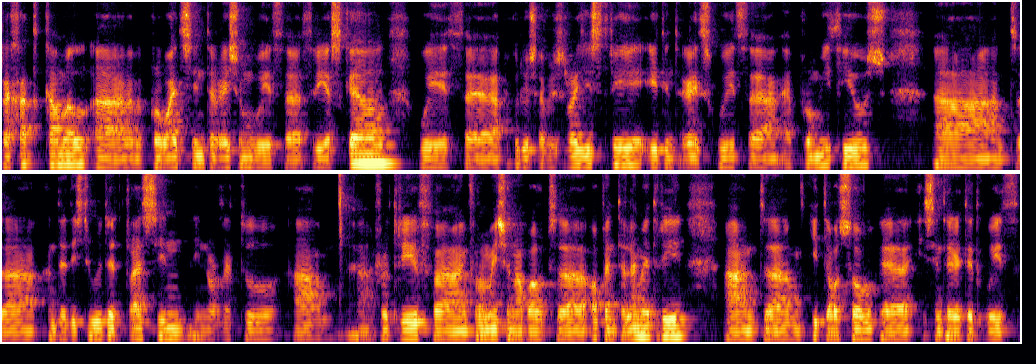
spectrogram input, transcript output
Red Hat Camel uh, provides integration with uh, 3Scale, with uh, Service Registry. It integrates with uh, Prometheus uh, and, uh, and, the distributed tracing in order to um, retrieve information about OpenTelemetry. And um, it also is integrated with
